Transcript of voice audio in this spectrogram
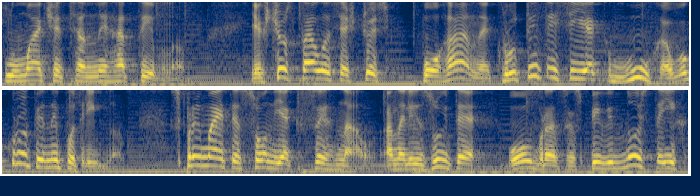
тлумачаться негативно. Якщо сталося щось погане, крутитися як муха в окропі не потрібно. Сприймайте сон як сигнал, аналізуйте образи, співвідносьте їх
